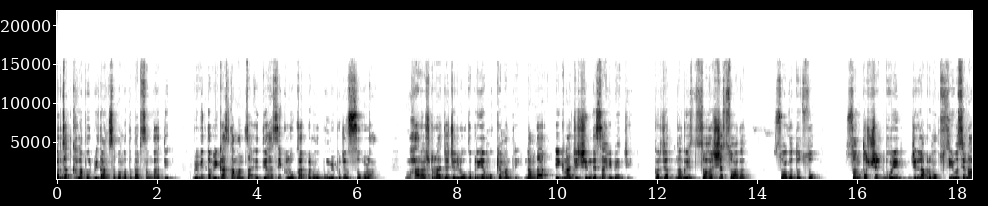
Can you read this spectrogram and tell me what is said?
कर्जत खालापूर विधानसभा मतदारसंघातील विविध विकास कामांचा ऐतिहासिक लोकार्पण व भूमिपूजन सोहळा. महाराष्ट्र राज्याचे लोकप्रिय मुख्यमंत्री नामदार एकनाथजी शिंदे साहेब यांचे कर्जत नगरीत सहर्ष स्वागत. स्वागतोत्सुक संतोष शेठ भोईर जिल्हा प्रमुख शिवसेना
